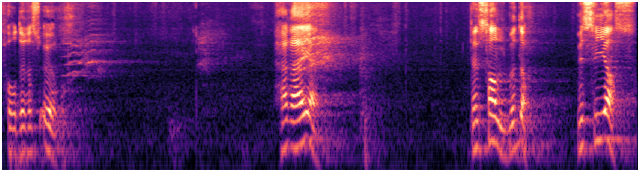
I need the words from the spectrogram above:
for deres ører. Her er jeg, den salvede, Messias,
